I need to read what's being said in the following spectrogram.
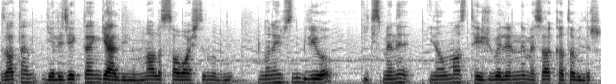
zaten gelecekten geldiğini, bunlarla savaştığını, bunların hepsini biliyor. X-Men'e inanılmaz tecrübelerini mesela katabilir.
